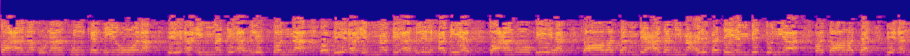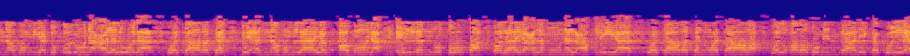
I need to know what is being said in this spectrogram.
طعن أناس كثيرون في أئمة أهل السنة وفي أئمة أهل الحديث طعنوا فيهم تارة بعدم معرفتهم بالدنيا وتارة بأنهم يدخلون على الولاة وتارة بأنهم لا يفقهون إلا النصوص ولا يعلمون العقليات وتارة وتارة والغرض من ذلك كله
